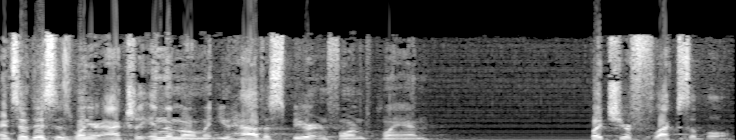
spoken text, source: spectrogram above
And so this is when you're actually in the moment, you have a spirit informed plan, but you're flexible.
